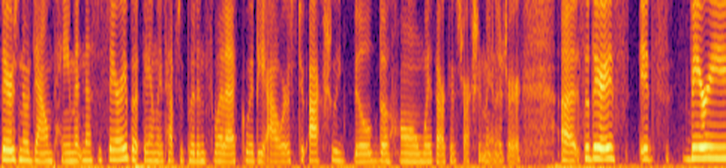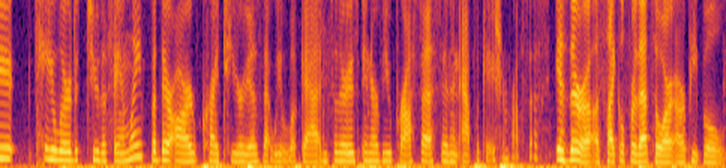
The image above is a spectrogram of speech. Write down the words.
there's no down payment necessary but families have to put in sweat equity hours to actually build the home with our construction manager. Uh, so there is it's very tailored to the family, but there are criterias that we look at, and so there is interview process and an application process. Is there a, a cycle for that? So our, our people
